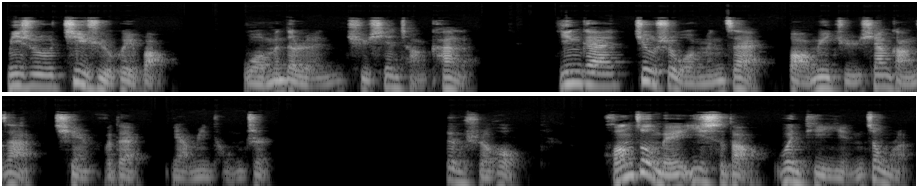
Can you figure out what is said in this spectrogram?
秘书继续汇报：“我们的人去现场看了，应该就是我们在保密局香港站潜伏的两名同志。”这个时候，黄作梅意识到问题严重了。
